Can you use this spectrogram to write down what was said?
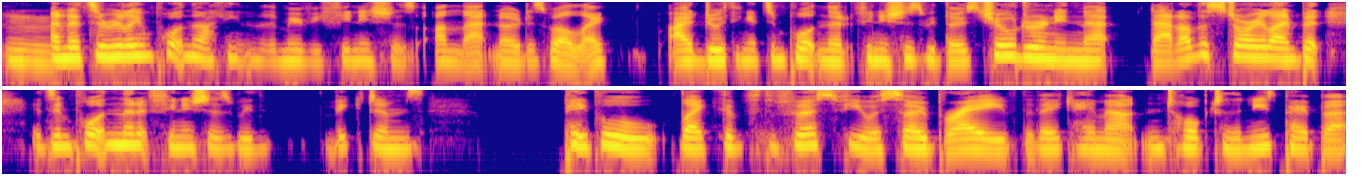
Mm. And it's a really important, I think that the movie finishes on that note as well. Like, I do think it's important that it finishes with those children in that, that other storyline, but it's important that it finishes with victims. People, like the, the first few are so brave that they came out and talked to the newspaper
